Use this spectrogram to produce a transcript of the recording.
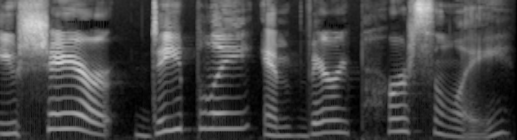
you share deeply and very personally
